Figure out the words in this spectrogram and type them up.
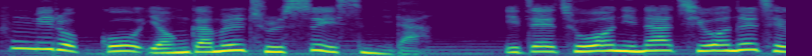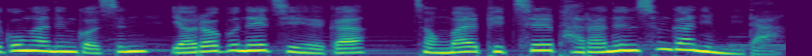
흥미롭고 영감을 줄 수 있습니다. 이제 조언이나 지원을 제공하는 것은 여러분의 지혜가 정말 빛을 발하는 순간입니다.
